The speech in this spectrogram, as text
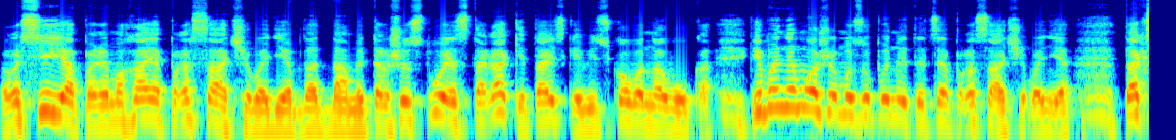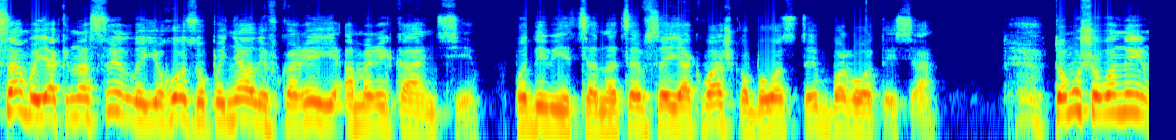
Росія перемагає просачуванням над нами, торжествує стара китайська військова наука. І ми не можемо зупинити це просачування. Так само, як на сили його зупиняли в Кореї американці. Подивіться на це все, як важко було з цим боротися. Тому що вони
